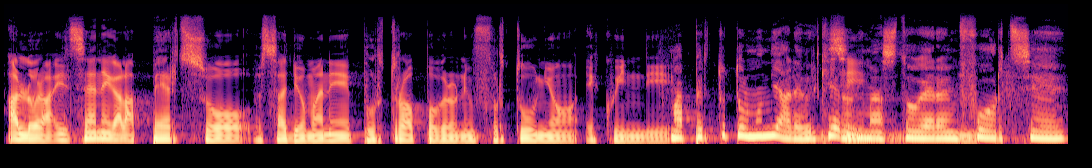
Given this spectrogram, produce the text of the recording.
Allora, il Senegal ha perso Sadio Mané purtroppo per un infortunio e quindi Ma per tutto il mondiale perché Sì. rimasto che era in Mm. forze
